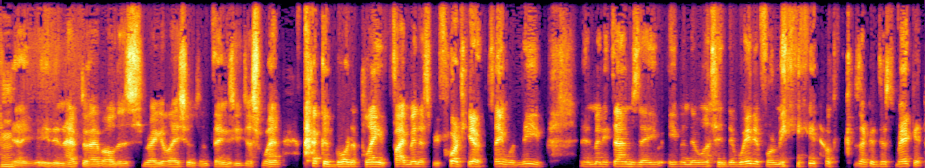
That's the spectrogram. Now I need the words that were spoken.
Mm. uh, you didn't have to have all these regulations and things you just went. I could board a plane five minutes before the airplane would leave and many times they even they wanted they waited for me you know because i could just make it.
